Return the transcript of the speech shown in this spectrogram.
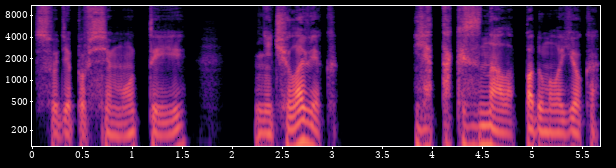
судя по всему, ты не человек». «Я так и знала», — подумала Йока.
